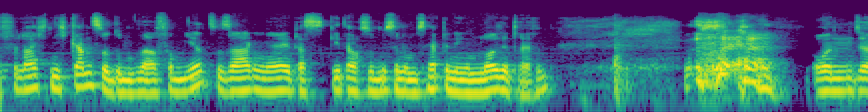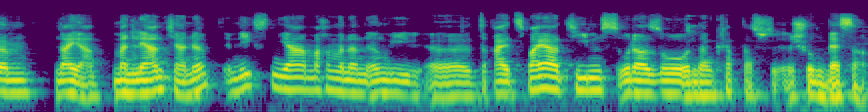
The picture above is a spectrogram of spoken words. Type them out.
vielleicht nicht ganz so dumm war von mir, zu sagen, hey, das geht auch so ein bisschen ums Happening, um Leute treffen. Und ähm, naja, man lernt ja, ne? Im nächsten Jahr machen wir dann irgendwie äh, drei Zweier-Teams oder so und dann klappt das schon besser.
